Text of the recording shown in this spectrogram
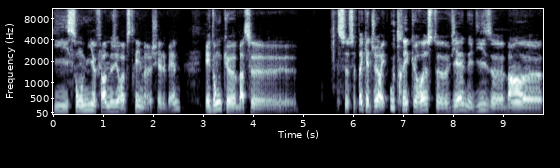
qui sont mis au fur et à mesure upstream chez LVM. Et donc bah, ce, ce, ce packager est outré que Rust vienne et dise ben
